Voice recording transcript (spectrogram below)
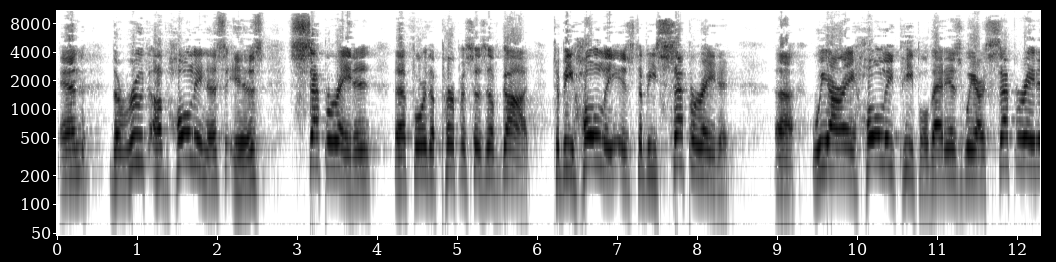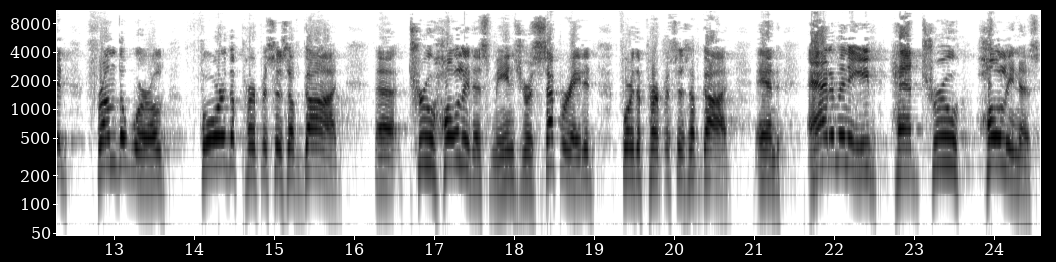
And the root of holiness is separated uh, for the purposes of God. To be holy is to be separated. Uh, we are a holy people. That is, we are separated from the world for the purposes of God. Uh, true holiness means you're separated for the purposes of God. And Adam and Eve had true holiness.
